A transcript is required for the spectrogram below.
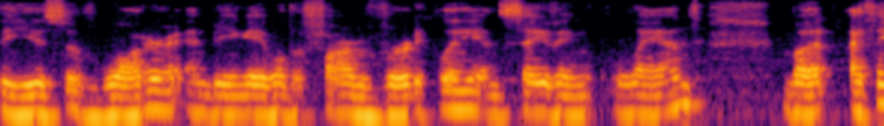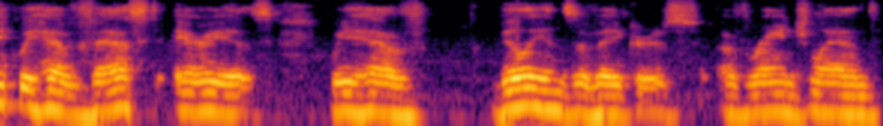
the use of water and being able to farm vertically and saving land. But I think we have vast areas. We have billions of acres of rangeland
